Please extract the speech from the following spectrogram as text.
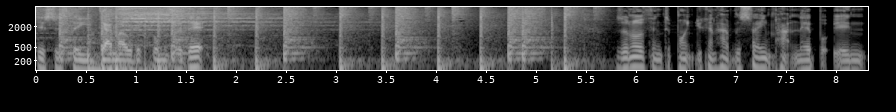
This is the demo that comes with it. There's another thing to point. You can have the same pattern there, but in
